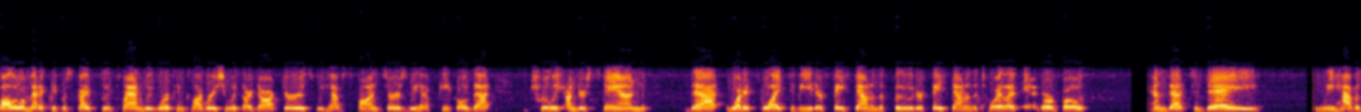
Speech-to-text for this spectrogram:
follow a medically prescribed food plan. We work in collaboration with our doctors. We have sponsors. We have people that truly understand that what it's like to be either face down in the food or face down in the toilet and or both. And that today we have a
